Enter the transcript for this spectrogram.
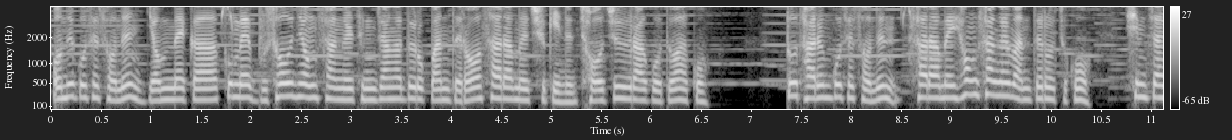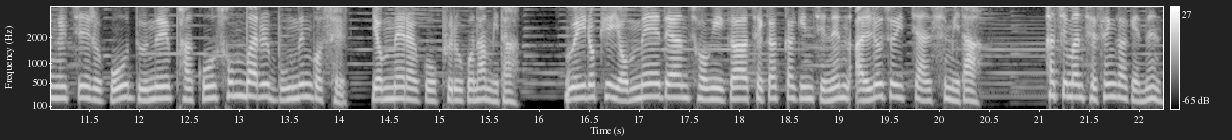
어느 곳에서는 연매가 꿈에 무서운 형상을 등장하도록 만들어 사람을 죽이는 저주라고도 하고 또 다른 곳에서는 사람의 형상을 만들어 두고 심장을 찌르고 눈을 파고 손발을 묶는 것을 연매라고 부르곤 합니다. 왜 이렇게 연매에 대한 정의가 제각각인지는 알려져 있지 않습니다. 하지만 제 생각에는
